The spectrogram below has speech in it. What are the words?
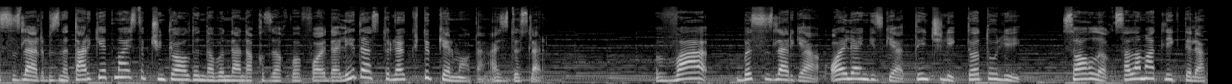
sizlar bizni tark etmaysiz deb chunki oldinda bundanda qiziq va foydali dasturlar kutib kelmoqda aziz do'stlar. Va biz sizlarga oilangizga tinchlik totuvlik sog'lik salomatlik tilab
